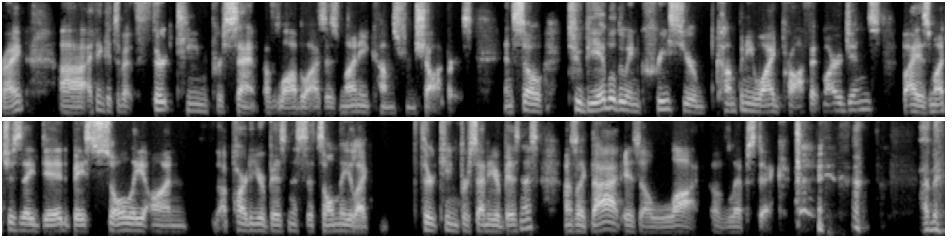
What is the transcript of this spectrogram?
right? Uh, I think it's about 13% of Loblaws' money comes from shoppers. And so to be able to increase your company wide profit margins by as much as they did based solely on a part of your business that's only like 13% of your business, I was like, that is a lot of lipstick. and they,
